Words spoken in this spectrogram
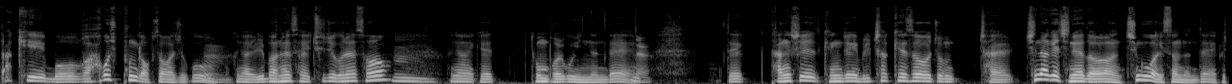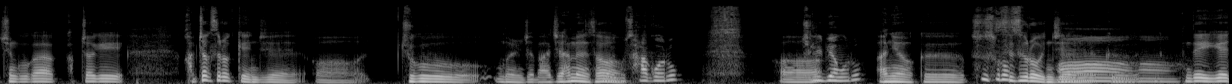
딱히 뭐가 하고 싶은 게 없어가지고 음. 그냥 일반 회사에 취직을 해서 음. 그냥 이렇게 돈 벌고 있는데 네. 그때 당시에 굉장히 밀착해서 좀 잘 친하게 지내던 친구가 있었는데 그 친구가 갑자기 갑작스럽게 이제 어 죽음을 이제 맞이하면서 사고로 어, 질병으로? 아니요, 그 스스로 스스로 이제 아, 그 아. 근데 이게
